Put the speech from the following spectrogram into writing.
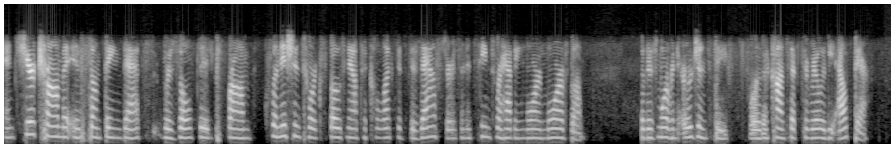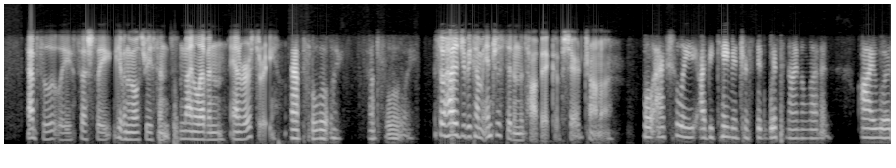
And shared trauma is something that's resulted from clinicians who are exposed now to collective disasters, and it seems we're having more and more of them. So there's more of an urgency for the concept to really be out there. Absolutely, especially given the most recent 9 11 anniversary. Absolutely, absolutely. So, how did you become interested in the topic of shared trauma? Well, actually, I became interested with 9 11. I was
